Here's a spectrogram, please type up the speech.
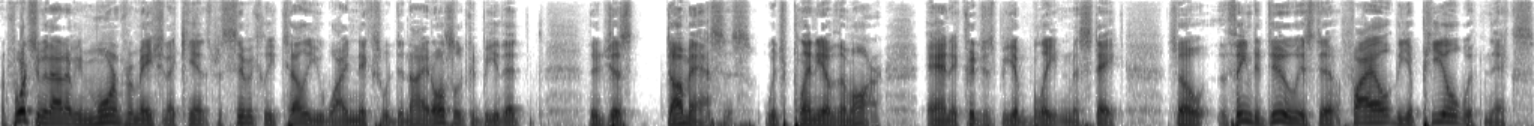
unfortunately, without having more information, I can't specifically tell you why NICS would deny it. Also, it could be that they're just dumbasses, which plenty of them are, and it could just be a blatant mistake. So the thing to do is to file the appeal with NICS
